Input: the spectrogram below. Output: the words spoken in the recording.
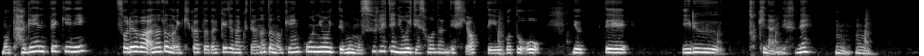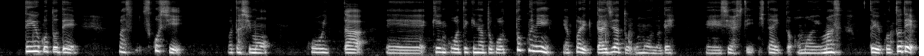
もう多元的にそれはあなたの生き方だけじゃなくてあなたの健康においてももう全てにおいてそうなんですよっていうことを言っている時なんですね。うんうん、っていうことで、まあ、少し私もこういったえー、健康的なところ、特にやっぱり大事だと思うので、えー、シェアしていきたいと思います。ということで、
